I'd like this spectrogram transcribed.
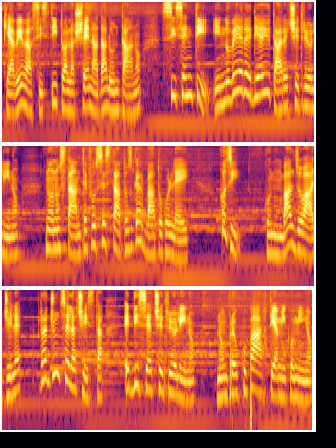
che aveva assistito alla scena da lontano, si sentì in dovere di aiutare Cetriolino, nonostante fosse stato sgarbato con lei. Così, con un balzo agile, raggiunse la cesta e disse a Cetriolino: Non preoccuparti, amico mio,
